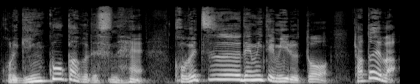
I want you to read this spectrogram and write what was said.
これ銀行株ですね、個別で見てみると、例えば、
